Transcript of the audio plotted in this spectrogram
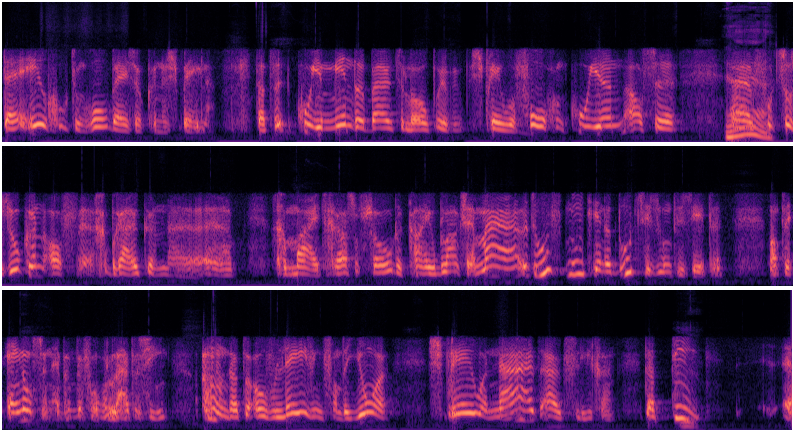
daar heel goed een rol bij zou kunnen spelen. Dat de koeien minder buiten lopen. Spreeuwen volgen koeien als ze Ja, eh, ja. voedsel zoeken... of eh, gebruiken eh, gemaaid gras of zo. Dat kan heel belangrijk zijn. Maar het hoeft niet in het broedseizoen te zitten. Want de Engelsen hebben bijvoorbeeld laten zien... dat de overleving van de jonge spreeuwen na het uitvliegen... dat die eh,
